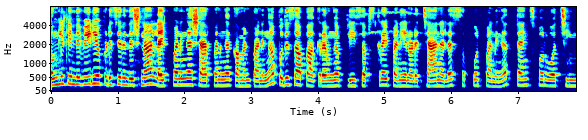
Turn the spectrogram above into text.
உங்களுக்கு இந்த வீடியோ பிடிச்சிருந்துச்சுன்னா, லைக் பண்ணுங்கள் ஷேர் பண்ணுங்கள் கமெண்ட் பண்ணுங்கள் புதுசாக பார்க்குறவங்க ப்ளீஸ் சப்ஸ்கிரைப் பண்ணி என்னோட சேனலை சப்போர்ட் பண்ணுங்கள் தேங்க்ஸ் ஃபார் வாட்சிங்.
